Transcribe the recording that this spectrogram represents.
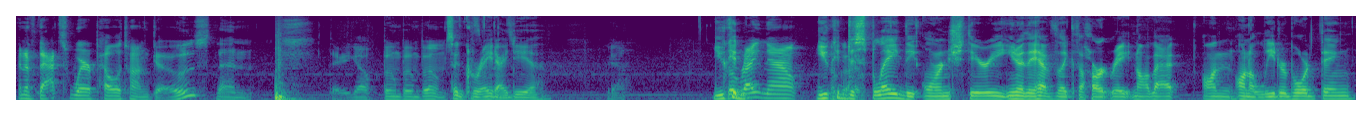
And if that's where Peloton goes, then there you go. Boom, boom, boom. It's a great idea. You But could right now, you oh, could go ahead. display the Orange Theory. You know they have like the heart rate and all that on mm-hmm. on a leaderboard thing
